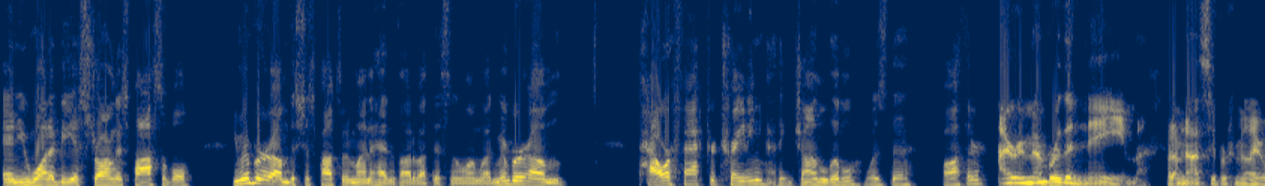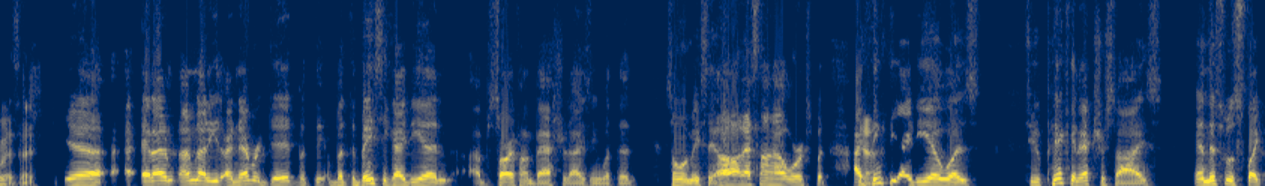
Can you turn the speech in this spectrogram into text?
and you want to be as strong as possible you remember um, this just popped in my mind. I hadn't thought about this in a long while. Remember um, Power Factor Training? I think John Little was the author. I remember the name, but I'm not super familiar with it. Yeah, and I'm I'm not either. I never did, but the but the basic idea, and I'm sorry if I'm bastardizing what the someone may say. Oh, that's not how it works. But I yeah. think the idea was to pick an exercise, and this was like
